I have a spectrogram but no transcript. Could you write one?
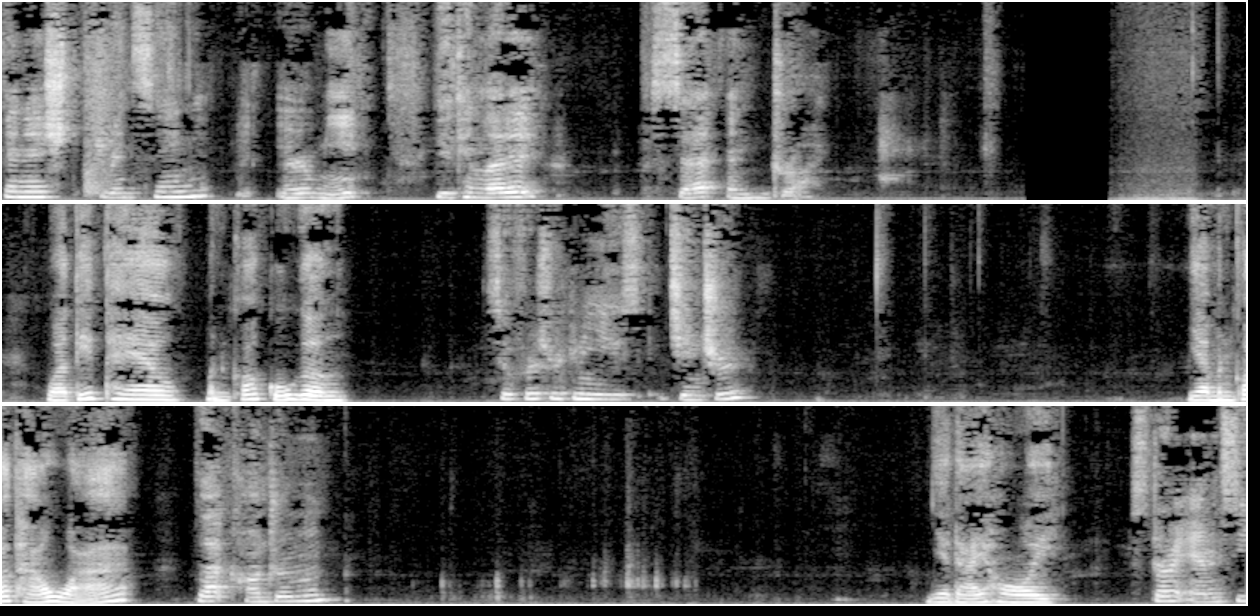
finished rinsing your meat, you can let it set and dry. Và tiếp theo mình có củ gừng. So first we're going to use ginger, và mình có thảo quả. Black cardamom, và đại hồi, star anise,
